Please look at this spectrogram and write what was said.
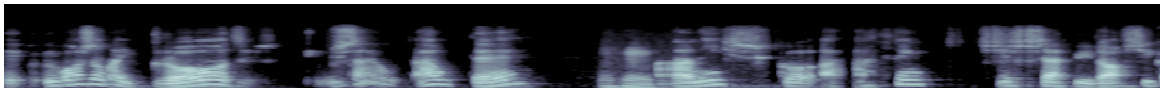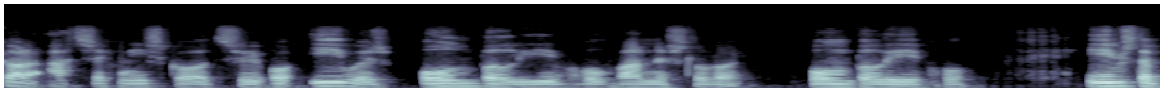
It, it wasn't like broad, it was out, out there. Mm-hmm. And he scored, I think Giuseppe Rossi got an hat trick and he scored two, but he was unbelievable, Van Nistelrooy. Unbelievable he was the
